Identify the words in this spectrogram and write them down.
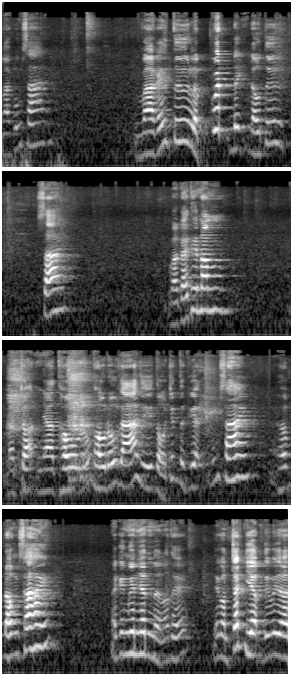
là cũng sai. Và cái thứ tư là quyết định đầu tư sai. Và cái thứ năm là chọn nhà thầu đấu thầu đấu giá gì tổ chức thực hiện cũng sai hợp đồng sai. Đấy, cái nguyên nhân là nó thế. Nhưng còn trách nhiệm thì bây giờ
